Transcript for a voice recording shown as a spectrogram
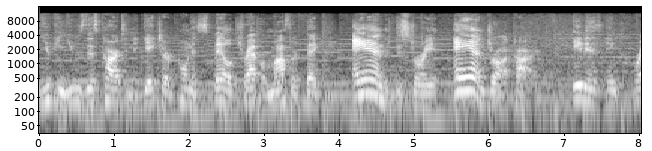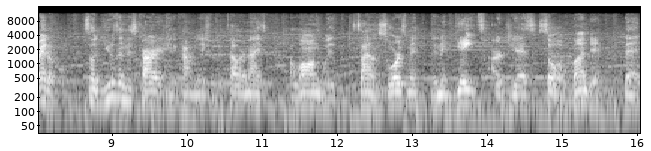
You can use this card to negate your opponent's spell, trap, or monster effect and destroy it and draw a card. It is incredible. So using this card in combination with the Tellarknights along with Silent Swordsman, the negates are just so abundant that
